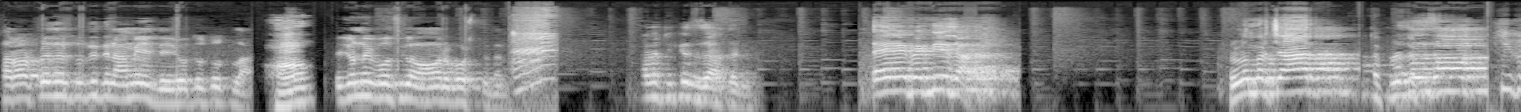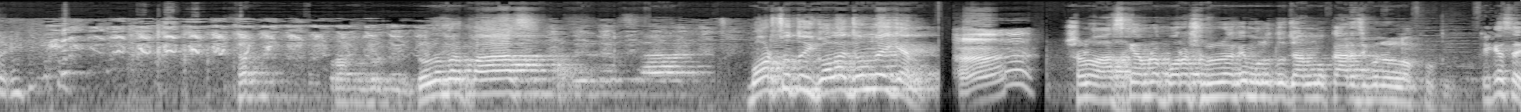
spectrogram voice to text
স্যার আর প্রেজেন্ট প্রতিদিন আমিই দেই ও তো তোতলা। এই জন্যই বলছিলাম আমার বসতে দেন। আচ্ছা ঠিক আছে যা তাহলে এই ব্যাগ নিয়ে যা। রোল নম্বর চার। প্রেজেন্ট স্যার। রোল নম্বর পাঁচ। মরছো তুই গলার জন্যই কেন? শোনো আজকে আমরা পড়া শুরুর আগে মূলত জানব কার জীবনের লক্ষ্য কি ঠিক আছে?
